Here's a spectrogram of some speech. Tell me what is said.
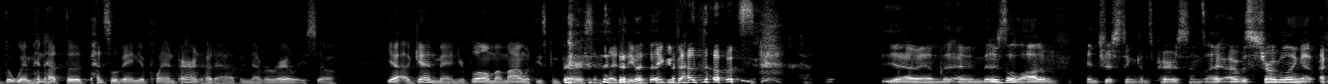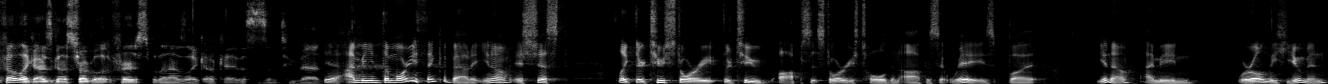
the women at the Pennsylvania Planned Parenthood have and never rarely. So yeah, again, man, you're blowing my mind with these comparisons. I didn't even think about those. Yeah, man. I mean, there's a lot of interesting comparisons. I, I was struggling. At, I felt like I was going to struggle at first, but then I was like, okay, this isn't too bad. Yeah, I mean, the more you think about it, you know, it's just like they're two story, they're two opposite stories told in opposite ways. But you know, I mean, we're only human,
